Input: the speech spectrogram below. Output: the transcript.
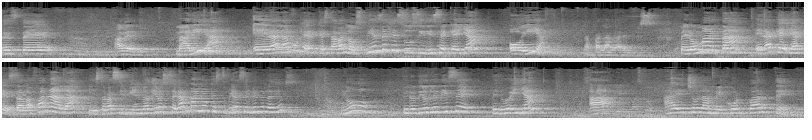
este, a ver, María era la mujer que estaba a los pies de Jesús y dice que ella oía la palabra de Dios. Pero Marta era aquella que estaba afanada y estaba sirviendo a Dios. ¿Será malo que estuviera sirviéndole a Dios? No, pero Dios le dice, pero ella ha, ha hecho la mejor parte.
